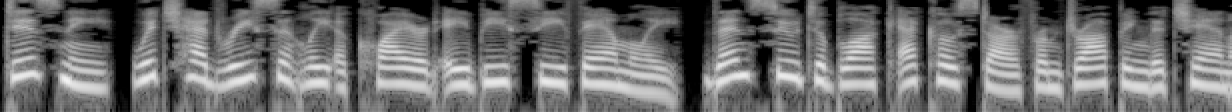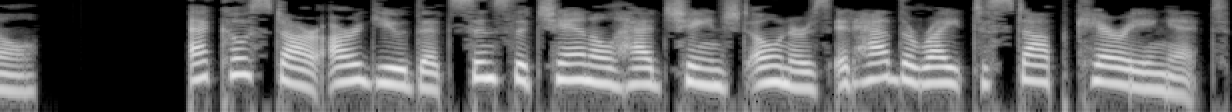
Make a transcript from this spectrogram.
Disney, which had recently acquired ABC Family, then sued to block EchoStar from dropping the channel. EchoStar argued that since the channel had changed owners it had the right to stop carrying it.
